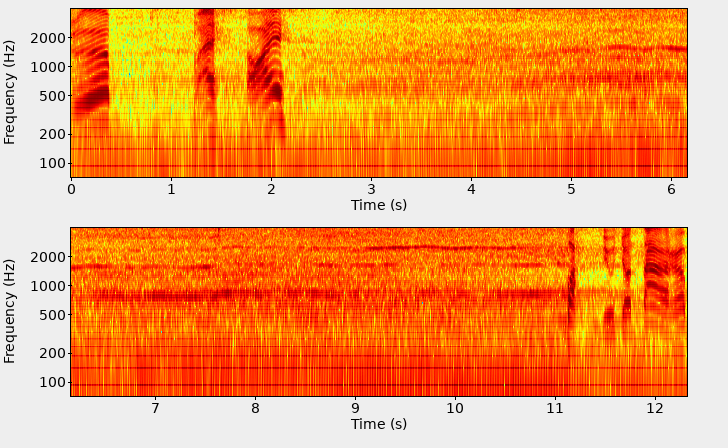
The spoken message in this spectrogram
อึบไปต่อยปะนิวจอนต้าครับ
